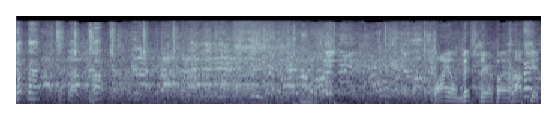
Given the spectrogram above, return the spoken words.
Step back. Step back. Hop. Wild miss there by Hopkins.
